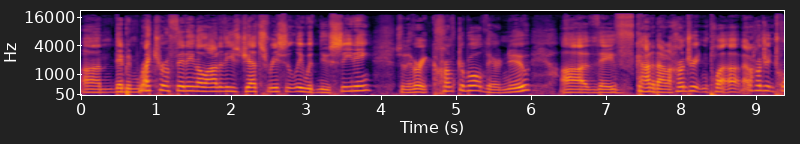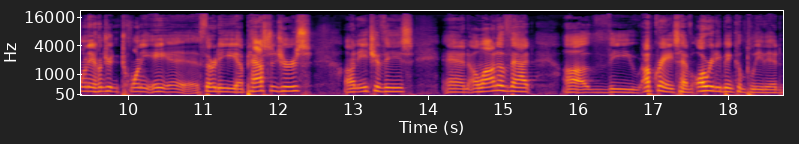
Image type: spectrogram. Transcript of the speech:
Um, they've been retrofitting a lot of these jets recently with new seating, so they're very comfortable. They're new. Uh, they've got about 100 and pl- uh, about 120, 120, uh, 30 uh, passengers on each of these, and a lot of that, uh, the upgrades have already been completed.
